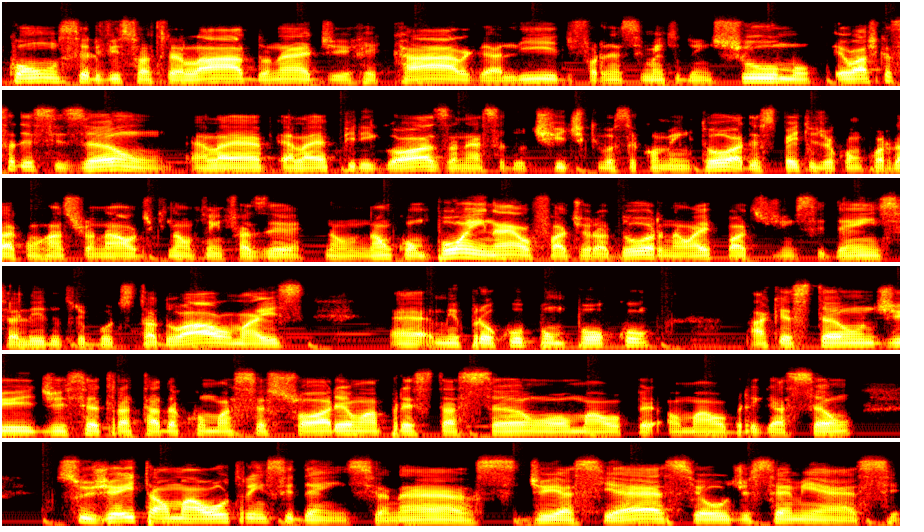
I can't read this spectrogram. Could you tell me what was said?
com um serviço atrelado, né, de recarga ali, de fornecimento do insumo. Eu acho que essa decisão, ela é, ela é perigosa nessa do TIT que você comentou, a despeito de eu concordar com o racional de que não tem fazer, não, não compõe, né, o fadiorador, não é hipótese de incidência ali do tributo estadual, mas é, me preocupa um pouco a questão de, de ser tratada como acessória uma prestação ou uma, uma obrigação sujeita a uma outra incidência, né, de ISS ou de CMS.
